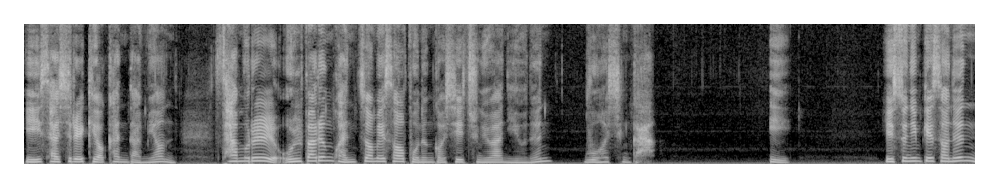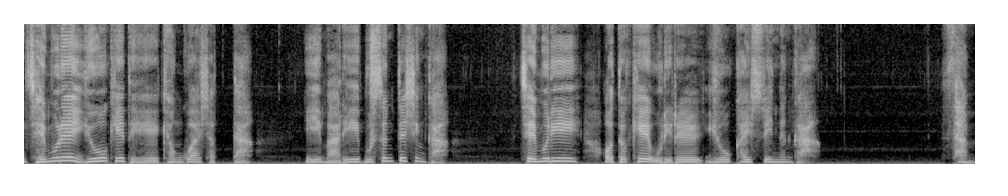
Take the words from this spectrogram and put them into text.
이 사실을 기억한다면 사물을 올바른 관점에서 보는 것이 중요한 이유는 무엇인가? 2. 예수님께서는 재물의 유혹에 대해 경고하셨다. 이 말이 무슨 뜻인가? 재물이 어떻게 우리를 유혹할 수 있는가? 3.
